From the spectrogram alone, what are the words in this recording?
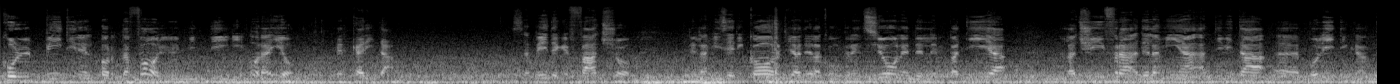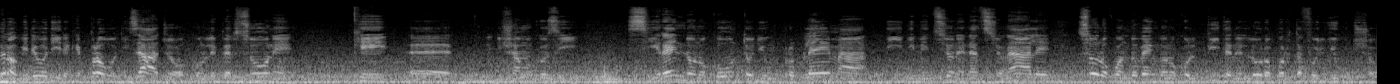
colpiti nel portafoglio i piddini. Ora io, per carità, sapete che faccio della misericordia, della comprensione, dell'empatia la cifra della mia attività eh, politica, però vi devo dire che provo disagio con le persone che, eh, diciamo così, si rendono conto di un problema di dimensione nazionale solo quando vengono colpite nel loro portafogliuccio.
